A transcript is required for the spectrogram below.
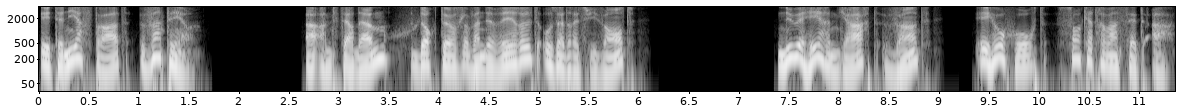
et Tenierstraat 21. À Amsterdam, Doctors van de Wereld aux adresses suivantes Nieuwe Herengracht 20 et Hooghoort 187a.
